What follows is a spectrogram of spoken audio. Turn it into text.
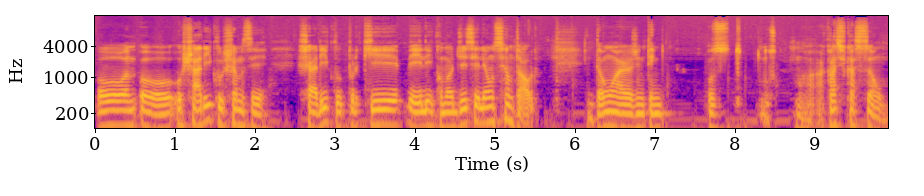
o, o, o Charico chama-se Charico porque ele, como eu disse, ele é um centauro. Então a gente tem os, os, a classificação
